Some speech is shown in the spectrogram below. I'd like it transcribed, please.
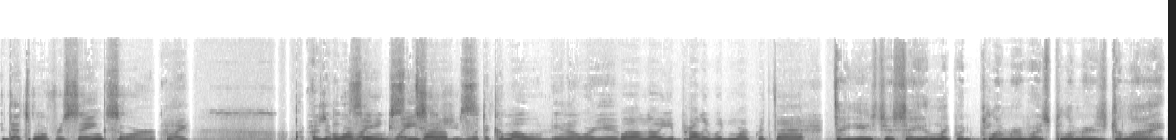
that's more for sinks or like. Is it more Sinks, like waste tubs. issues with the commode? You know, where you Well, no, you probably wouldn't work with that. They used to say Liquid-Plumr was plumber's delight.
